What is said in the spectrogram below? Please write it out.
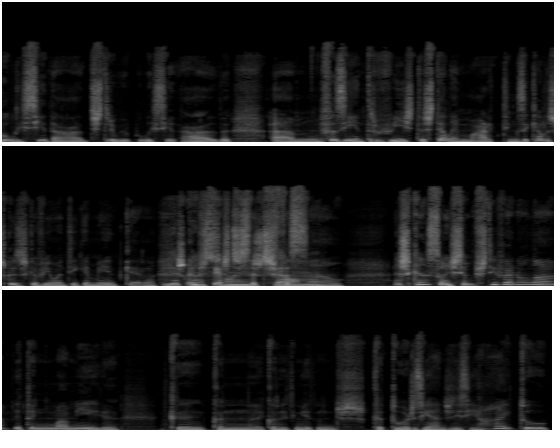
publicidade, distribuir publicidade, um, fazia entrevistas, telemarketings, aquelas coisas que haviam antigamente que eram e as canções, os testes de satisfação. Selma? As canções sempre estiveram lá. Eu tenho uma amiga que quando, quando eu tinha uns 14 anos dizia: Ai, tu,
